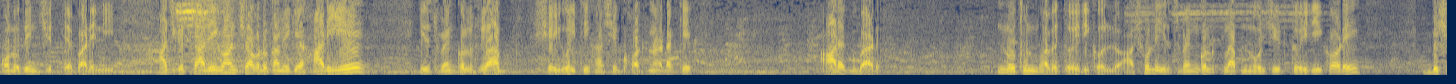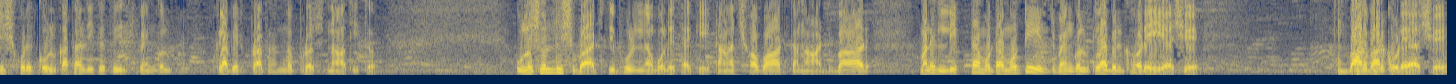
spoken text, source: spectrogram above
কোনোদিন জিততে পারেনি। আজকে টালিগঞ্জ চক্রকামীকে হারিয়ে ইস্টবেঙ্গল ক্লাব সেই ঐতিহাসিক ঘটনাটাকে আরেকবার নতুনভাবে তৈরি করল। আসলে ইস্টবেঙ্গল ক্লাব নজির তৈরি করে, বিশেষ করে কলকাতা লিগে তো ইস্টবেঙ্গল ক্লাবের প্রাধান্য প্রশ্ন প্রশ্নাতীত। উনচল্লিশ বার যদি ভুল না বলে থাকি, টানা ছবার, টানা আটবার মানে লিগটা মোটামুটি ইস্টবেঙ্গল ক্লাবের ঘরেই আসে, বারবার করে আসে।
